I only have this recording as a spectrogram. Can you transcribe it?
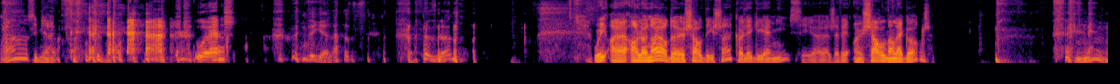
Ah, c'est bien. ouais. Dégueulasse. Oui, euh, en l'honneur de Charles Deschamps, collègue et ami, c'est, euh, j'avais un Charles dans la gorge. Mm.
